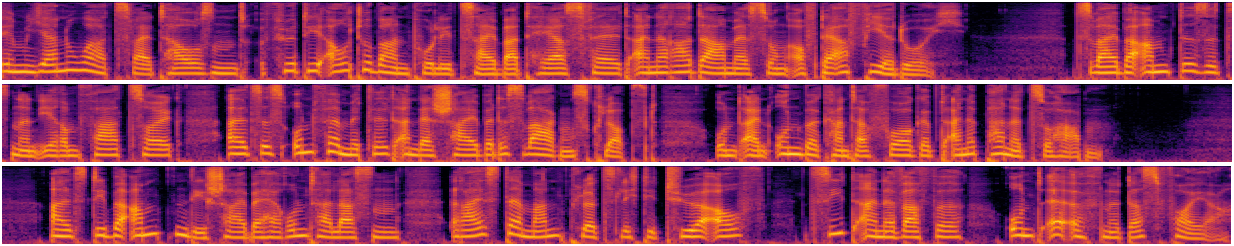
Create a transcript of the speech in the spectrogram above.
Im Januar 2000 führt die Autobahnpolizei Bad Hersfeld eine Radarmessung auf der A4 durch. Zwei Beamte sitzen in ihrem Fahrzeug, als es unvermittelt an der Scheibe des Wagens klopft und ein Unbekannter vorgibt, eine Panne zu haben. Als die Beamten die Scheibe herunterlassen, reißt der Mann plötzlich die Tür auf, zieht eine Waffe und eröffnet das Feuer.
